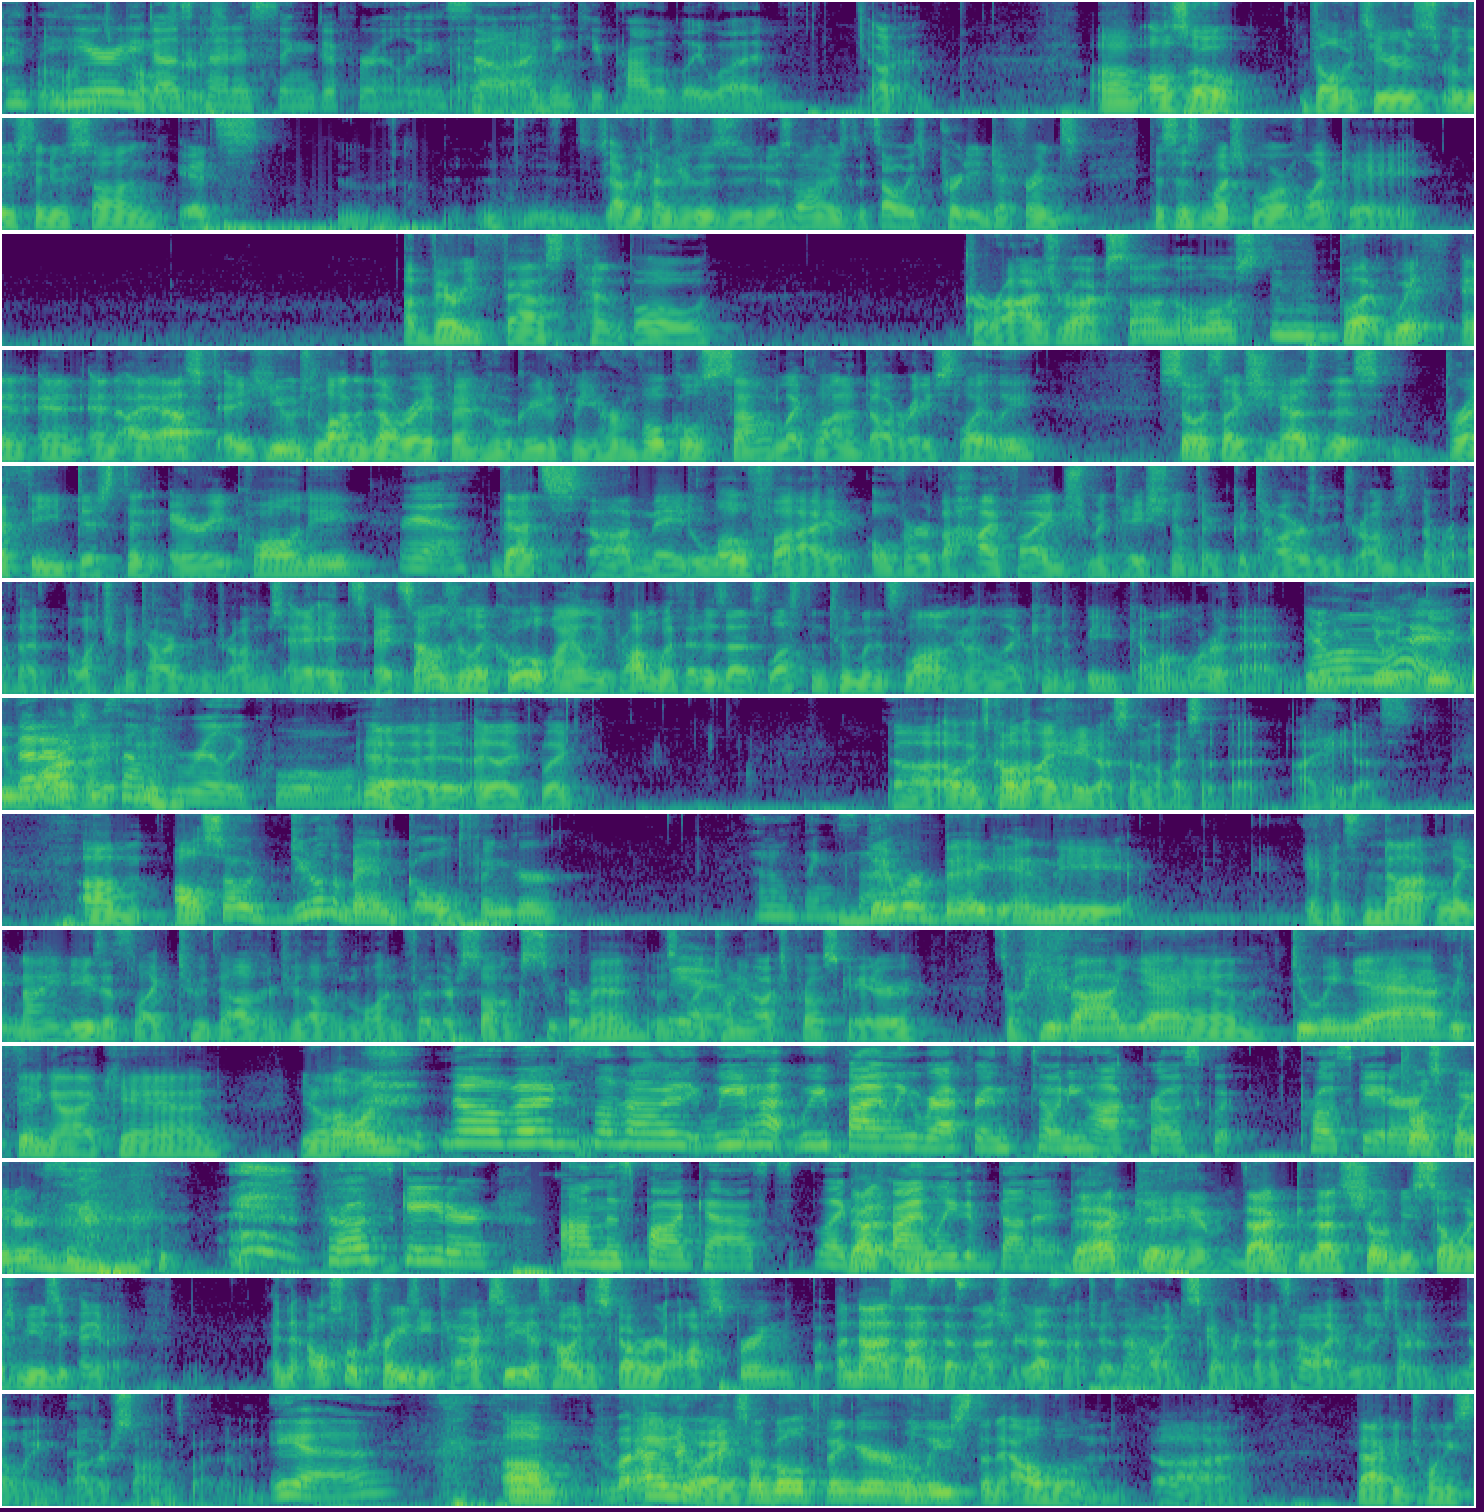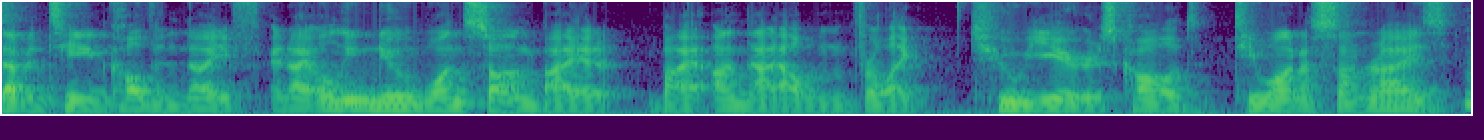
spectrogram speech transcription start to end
I, he already does kind of sing differently, so Okay. I think you probably would. Okay. Um, also, Velveteers released a new song. It's every time she releases a new song, it's, it's always pretty different. This is much more of like a a very fast tempo, garage rock song almost, Mm-hmm. but with and and and I asked a huge Lana Del Rey fan who agreed with me. Her vocals sound like Lana Del Rey slightly, so it's like she has this breathy, distant, airy quality Yeah. that's uh, made lo-fi over the hi-fi instrumentation of the guitars and drums of the, of the electric guitars and drums and it's it sounds really cool my only problem with it is that it's less than two minutes long and i'm like can't it be i want more of that do, I want do, more. do, do that more actually of it sounds really cool. yeah it, I like like uh, oh it's called i hate us i don't know if i said that i hate us um, also do you know the band goldfinger I don't think so. they were big in the if it's not late 90s it's like 2000 or 2001 for their song superman. It was in like tony hawk's pro skater. So here i am doing everything i can. You know that one? No, but I just love how we had we finally referenced Tony Hawk Pro Squ- Pro Skater. Pro skater? Pro Skater on this podcast. Like That- we finally have done it. that game that that showed me so much music. Anyway and then also crazy taxi that's how i discovered offspring but uh, no that's not that's not true that's not true that's not how i discovered them it's how i really started knowing other songs by them yeah. Um, but anyway, so Goldfinger released an album uh, back in 2017 called The Knife, and I only knew one song by it by on that album for like two years called Tijuana Sunrise.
